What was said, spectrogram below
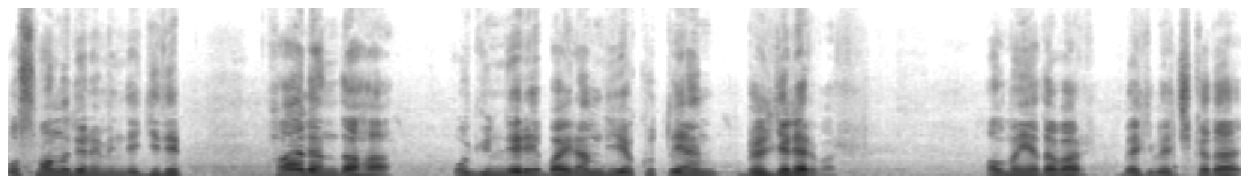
Osmanlı döneminde gidip halen daha o günleri bayram diye kutlayan bölgeler var. Almanya'da var, belki Belçika'da,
